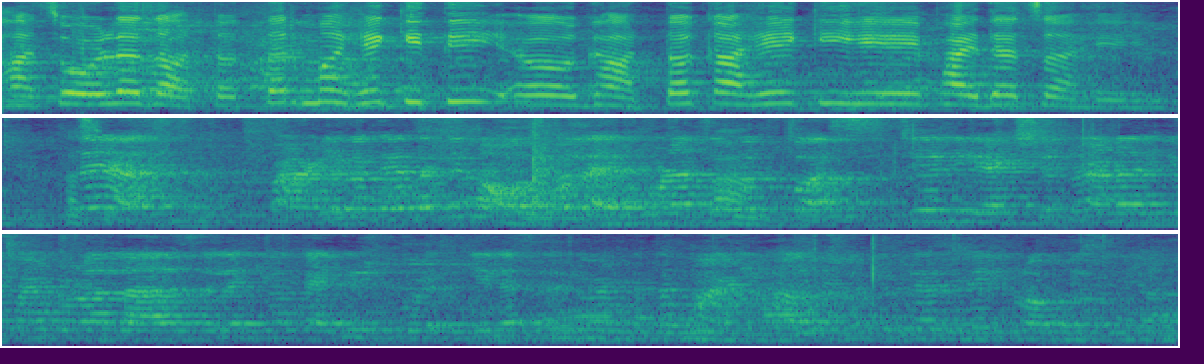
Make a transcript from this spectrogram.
हा चोळलं जातं. तर मग हे किती घातक आहे की हे फायद्याचं आहे? असं पाणी वगैरे तर ते नॉर्मल आहे. कोणाचं फर्स्ट जे रिॲक्शन राहणार आहे की माझ्या डोळा लाल झाला किंवा काहीतरी डोळ्यात गेल्यासारखं वाटतं तर पाणी पाहू शकतो त्यात काही प्रॉब्लेम नाही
